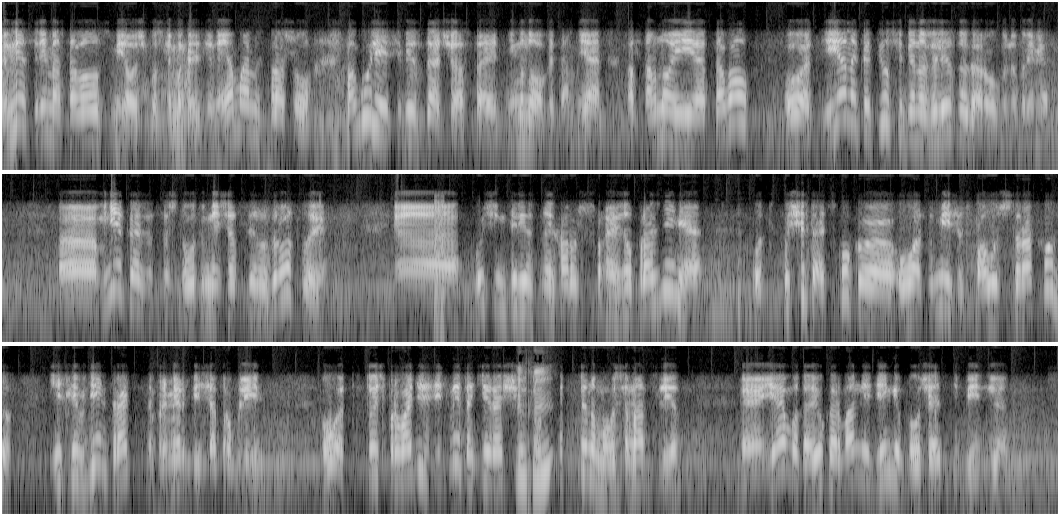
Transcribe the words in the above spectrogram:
и у меня все время оставалась мелочь после магазина. Я маме спрашивал, могу ли я себе сдачу оставить? Немного там. Я основное ей отдавал, вот. И я накопил себе на железную дорогу, например. А, мне кажется, что вот у меня сейчас сын взрослый, а, очень интересное и хорошее правильное упражнение – вот посчитать, сколько у вас в месяц получится расходов, если в день тратить, например, 50 рублей. Вот. То есть проводить с детьми такие расчеты. Uh-huh. Вот, сыну ему 18 лет. Э, я ему даю карманные деньги, он получает стипендию.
